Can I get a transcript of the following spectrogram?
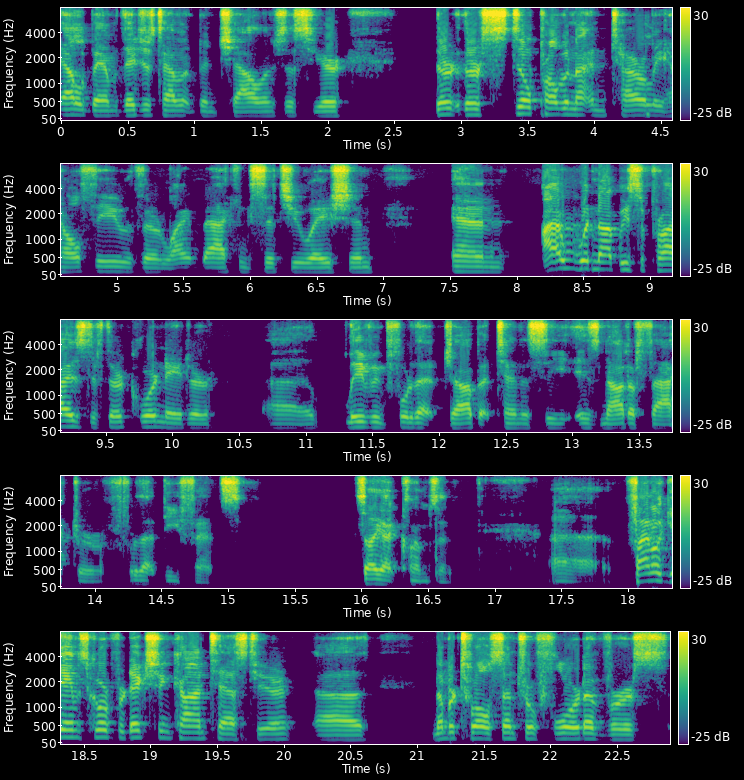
Alabama, they just haven't been challenged this year. They're they're still probably not entirely healthy with their linebacking situation, and I would not be surprised if their coordinator uh, leaving for that job at Tennessee is not a factor for that defense. So I got Clemson. Uh, final game score prediction contest here. Uh, number 12, Central Florida versus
